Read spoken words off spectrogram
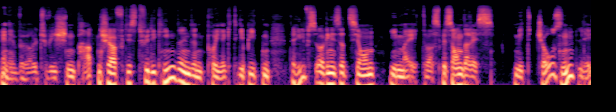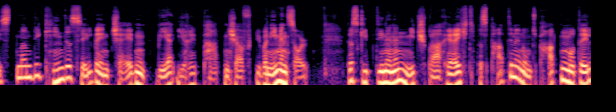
Eine World Vision Patenschaft ist für die Kinder in den Projektgebieten der Hilfsorganisation immer etwas Besonderes. Mit Chosen lässt man die Kinder selber entscheiden, wer ihre Patenschaft übernehmen soll. Das gibt ihnen ein Mitspracherecht. Das Patinnen- und Patenmodell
